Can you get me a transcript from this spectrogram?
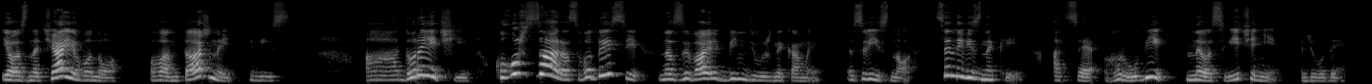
І означає воно вантажний віз. А до речі, кого ж зараз в Одесі називають біндюжниками? Звісно, це не візники, а це грубі, неосвічені люди.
